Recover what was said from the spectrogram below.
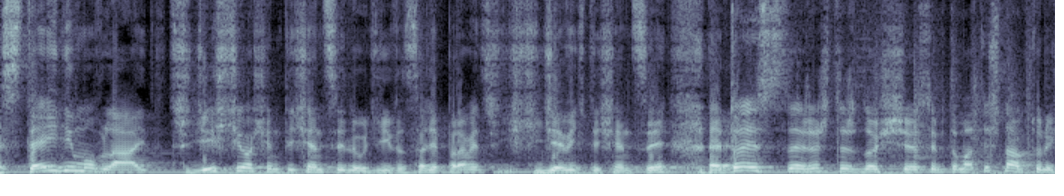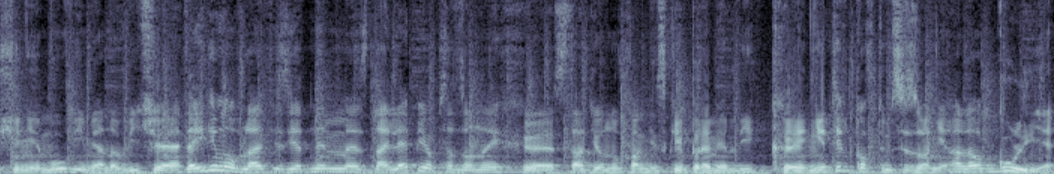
Stadium of Light, 38 tysięcy ludzi, w zasadzie prawie 39 tysięcy. To jest rzecz też dość symptomatyczna, o której się nie mówi, mianowicie Stadium of Light jest jednym z najlepiej obsadzonych stadionów w angielskiej Premier League. Nie tylko w tym sezonie, ale ogólnie.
